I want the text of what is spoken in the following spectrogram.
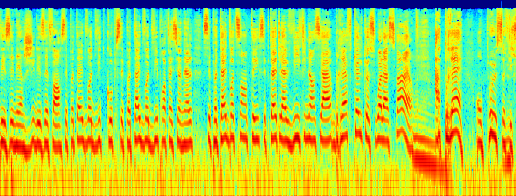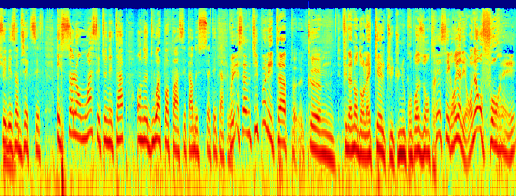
des énergies, des efforts. C'est peut-être votre vie de couple, c'est peut-être votre vie professionnelle, c'est peut-être votre santé, c'est peut-être la vie financière. Bref, quelle que soit la sphère. Après, on peut se fixer sûr. des objectifs. Et selon moi, c'est une étape. On ne doit pas passer par-dessus cette étape-là. Vous voyez, c'est un petit peu l'étape que hum, finalement dans laquelle tu, tu nous proposes d'entrer. C'est que regardez, on est en forêt,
